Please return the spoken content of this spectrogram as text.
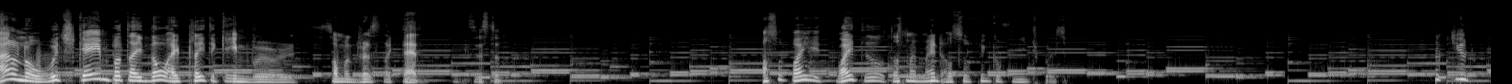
I don't know which game, but I know I played a game where someone dressed like that existed. Also, why why do, does my mind also think of VTubers? So cute. Okay.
